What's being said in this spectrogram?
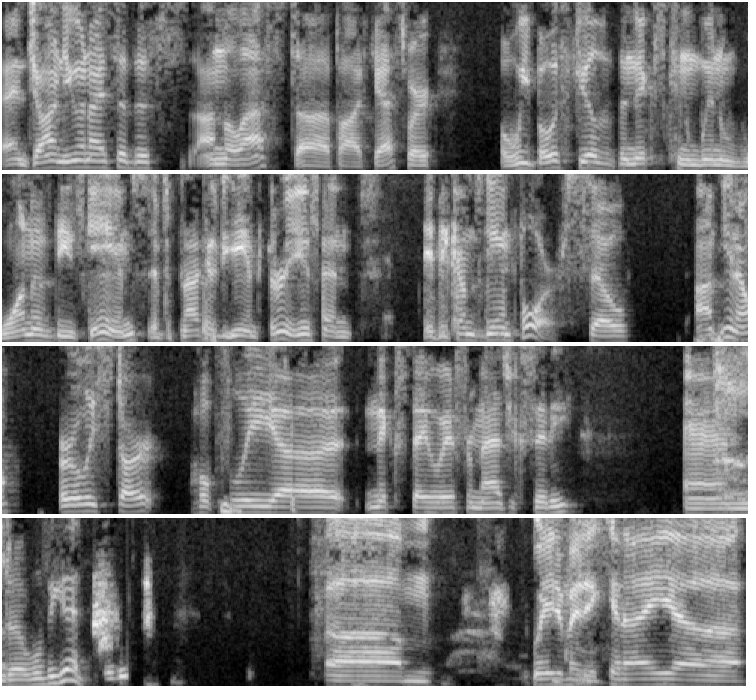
and John, you and I said this on the last uh, podcast where we both feel that the Knicks can win one of these games. If it's not going to be game three, then it becomes game four. So, um, you know, early start. Hopefully, uh, Knicks stay away from Magic City and uh, we'll be good. Um, wait a minute. Can I, uh,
